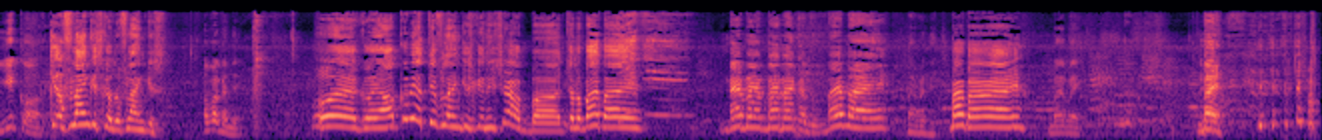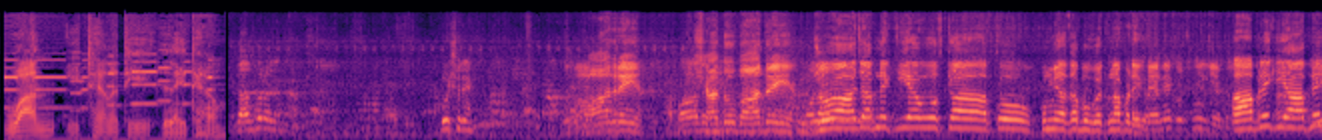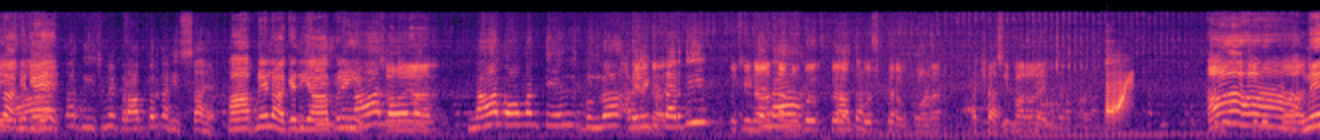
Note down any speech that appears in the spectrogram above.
ये कौन? क्या फ्लाइंग किस कर दो फ्लाइंग किस अब कर दे ओए गोए आपको भी आती है फ्लाइंग किस के नीचे? अब चलो bye bye bye bye bye bye कर दो। Bye bye bye bye bye bye bye One eternity later. खुश रहे। बाद रहे हैं। शादो बाद है। जो आज आपने किया वो उसका आपको खुमियाजा भुगतना पड़ेगा। मैंने कुछ नहीं किया। आपने किया आपने लाके दिया। बीच में बराबर का हिस्सा है। आपने लाके दिया आपने ना नॉर्मल तेल गंगा अरेंज कर दी ਤੁਸੀਂ ਨਾ ਸਾਨੂੰ ਅੱਛਾ ਅਸੀਂ ਬਾਹਰੋਂ नहीं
